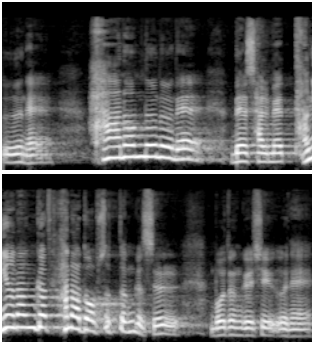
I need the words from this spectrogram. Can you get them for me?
은혜, 한없는 은혜, 내 삶에 당연한 것 하나도 없었던 것을 모든 것이 은혜,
